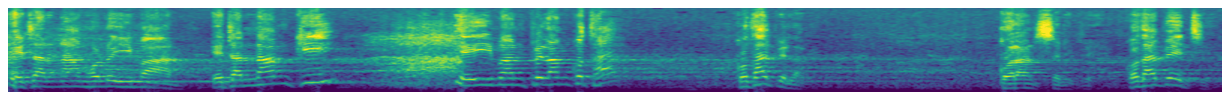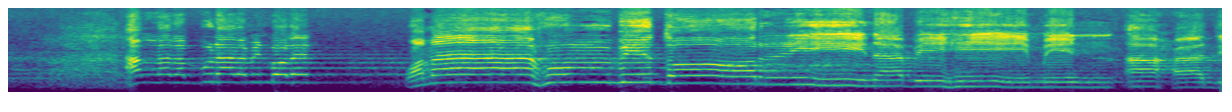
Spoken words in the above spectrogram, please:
এটার নাম হলো ইমান এটার নাম কি? এই ইমান পেলাম কোথায়? কোথায় পেলাম? কোরআন শরীফে। কোথায় পেয়েছি? আল্লাহ রাব্বুল আলামিন বলেন وما هم بضارين به من أحد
